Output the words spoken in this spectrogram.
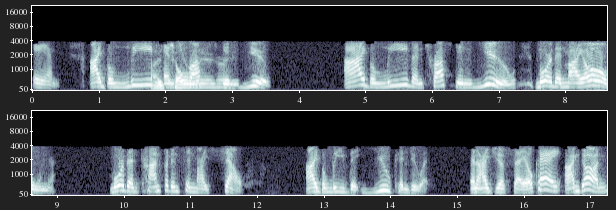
can. I believe I and totally trust agree. in you. I believe and trust in you more than my own, more than confidence in myself. I believe that you can do it. And I just say, okay, I'm done.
